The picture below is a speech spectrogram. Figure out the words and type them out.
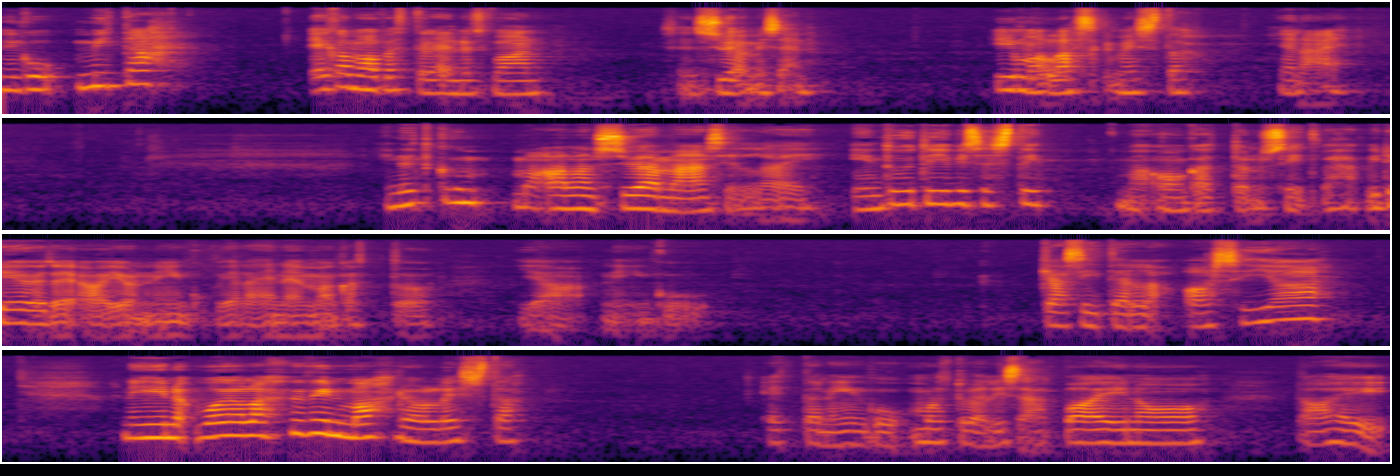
Niinku, mitä? Eka mä opettelen nyt vaan sen syömisen ilman laskemista ja näin. Ja nyt kun mä alan syömään sillä intuitiivisesti, mä oon katsonut siitä vähän videoita ja aion niin kuin vielä enemmän katsoa ja niin kuin käsitellä asiaa, niin voi olla hyvin mahdollista, että niin kuin mulle tulee lisää painoa tai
